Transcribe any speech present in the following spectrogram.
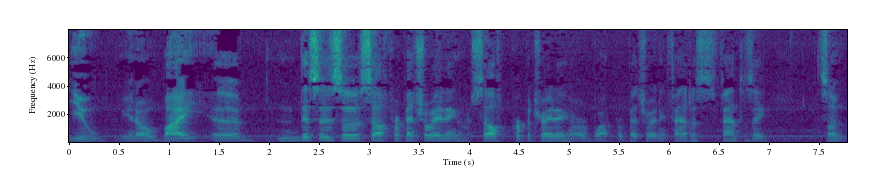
you, you know, by uh, this is a self-perpetuating or self-perpetrating or what? Perpetuating fantasy? Some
